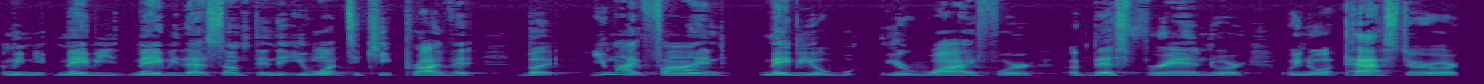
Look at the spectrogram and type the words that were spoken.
I mean, maybe maybe that's something that you want to keep private, but you might find maybe a, your wife or a best friend or, or, you know a pastor or,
